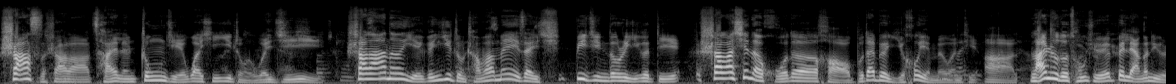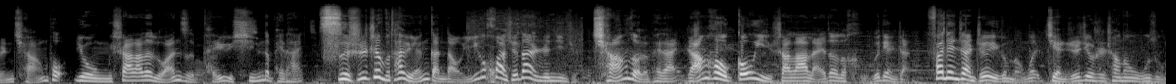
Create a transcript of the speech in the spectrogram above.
杀死莎拉才能终结外星异种的危机。莎拉呢，也跟异种长发妹在一起，毕竟都是一个爹。莎拉现在活得好，不代表以后也没问题啊。男主的同学被两个女人强迫用莎拉的卵子培育新的胚胎，此时政府探员赶到，一个化学弹扔进去，抢走了。胚胎，然后勾引莎拉来到了核电站。发电站只有一个门卫，简直就是畅通无阻，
